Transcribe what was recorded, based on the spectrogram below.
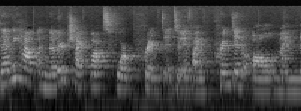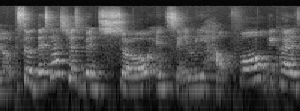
Then we have another checkbox for printed. So if I've printed all my notes. So this has just been so insanely helpful because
